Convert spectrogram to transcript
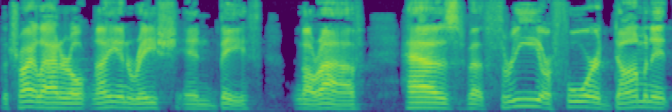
the trilateral Ayin, Resh, and Beth, Larav, has about three or four dominant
